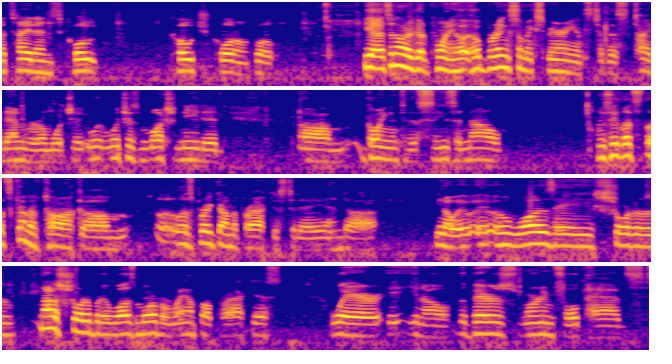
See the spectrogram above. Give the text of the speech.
a tight ends quote coach, quote unquote. Yeah, that's another good point. He'll, he'll bring some experience to this tight end room, which is, which is much needed um, going into this season. Now, Usayd, let's let's kind of talk. Um, let's break down the practice today, and uh, you know, it, it, was a shorter, not a shorter, but it was more of a ramp up practice where you know the Bears weren't in full pads,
